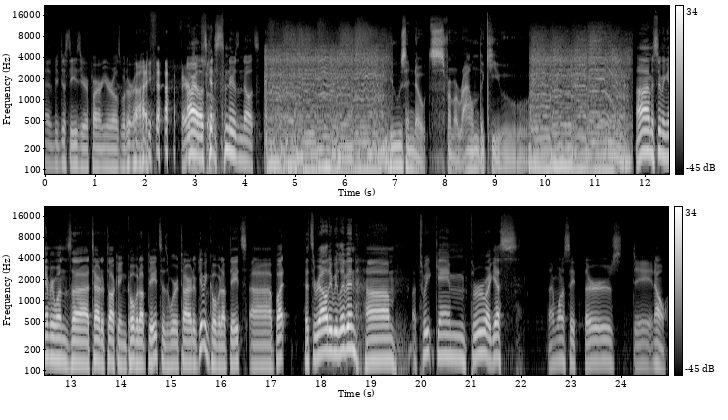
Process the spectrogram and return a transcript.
It'd be just easier if our euros would arrive. Very all right, let's so. get to some news and notes. News and notes from around the queue. I'm assuming everyone's uh, tired of talking COVID updates, as we're tired of giving COVID updates. Uh, but it's the reality we live in. Um, a tweet came through, I guess. I want to say Thursday, no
